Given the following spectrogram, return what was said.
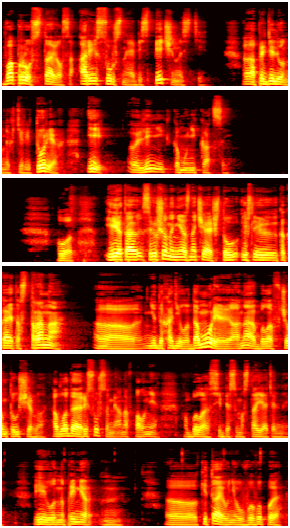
Вопрос ставился о ресурсной обеспеченности э, определенных территориях и э, линий коммуникаций. Вот. И это совершенно не означает, что если какая-то страна э, не доходила до моря, она была в чем-то ущербна. Обладая ресурсами, она вполне была себе самостоятельной. И вот, например, э, Китай, у него ВВП –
